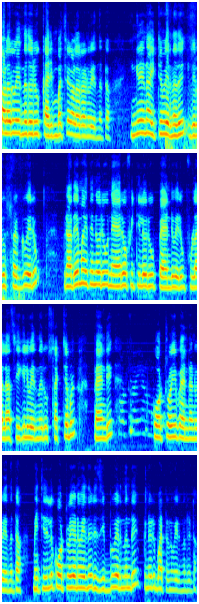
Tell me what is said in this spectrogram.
കളർ വരുന്നത് ഒരു കരിമ്പച്ച കളറാണ് വരുന്നത് കേട്ടോ ഇങ്ങനെയാണ് ഐറ്റം വരുന്നത്. ഇതൊരു സ്ട്രഗ് വരും. പിന്നെ അതേമാതിരി തന്നെ ഒരു നാരോ ഫിറ്റിലൊരു പാന്റ് വരും. ഫുൾ അലാസ്റ്റിക്കിൽ വരുന്ന ഒരു സ്ട്രക്ചബിൾ പാന്റ് കോട്രോയി പാന്റാണ് വരുന്നത് കേട്ടോ മെറ്റീരിയൽ കോട്രോയാണ് വരുന്നത്. ഒരു സിബ് വരുന്നുണ്ട്. പിന്നെ ഒരു ബട്ടൺ വരുന്നുണ്ട് കേട്ടോ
